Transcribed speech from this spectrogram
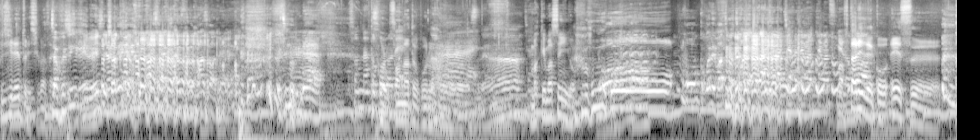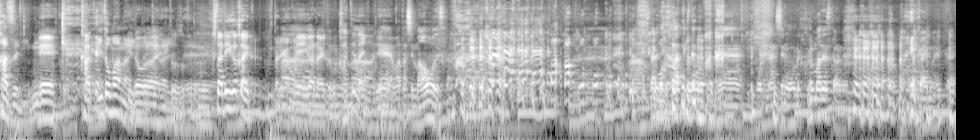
富士ヒルエントリーしてください。じゃあ藤井エントリーしなくよ。まずはね。藤井ね。そんなところで。そんなところでなるほどですね。負けませんよおお。もうここで待ってまってますけど。二人でこうエース数にね挑まないといけないんで二人がかり二人がねいかないと勝てないんまあね、で私魔王ですから。あー二人でかかってきてもね。俺何しても俺車ですからね。毎回毎回。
